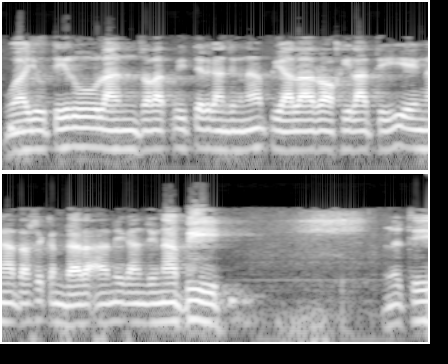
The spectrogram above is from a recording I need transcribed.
wa yutiru lan salat witir Kanjeng Nabi ala rohilati ing ngatasé kendaraane Kanjeng Nabi. Jadi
